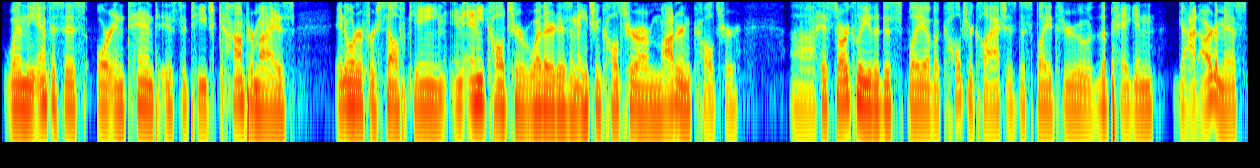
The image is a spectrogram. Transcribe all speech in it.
when the emphasis or intent is to teach compromise in order for self gain in any culture, whether it is an ancient culture or modern culture. Uh, historically, the display of a culture clash is displayed through the pagan god Artemis,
